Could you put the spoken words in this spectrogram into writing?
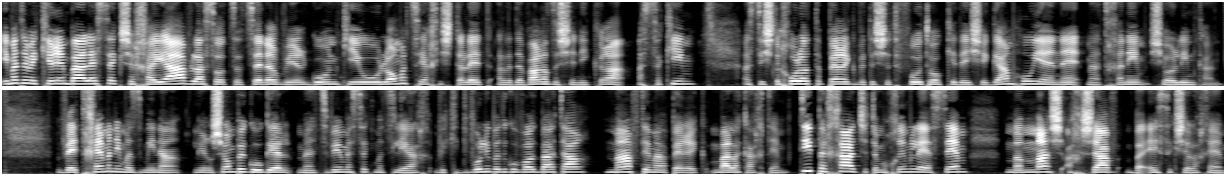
אם אתם מכירים בעל עסק שחייב לעשות קצת סדר וארגון, כי הוא לא מצליח להשתלט על הדבר הזה שנקרא עסקים, אז תשלחו לו את הפרק ותשתפו אותו, כדי שגם הוא ייהנה מהתכנים שעולים כאן. ואתכם אני מזמינה לרשום בגוגל מעצבים עסק מצליח, וכתבו לי בתגובות באתר מה אהבתם מהפרק, מה לקחתם. טיפ אחד שאתם יכולים ליישם ממש עכשיו בעסק שלכם.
